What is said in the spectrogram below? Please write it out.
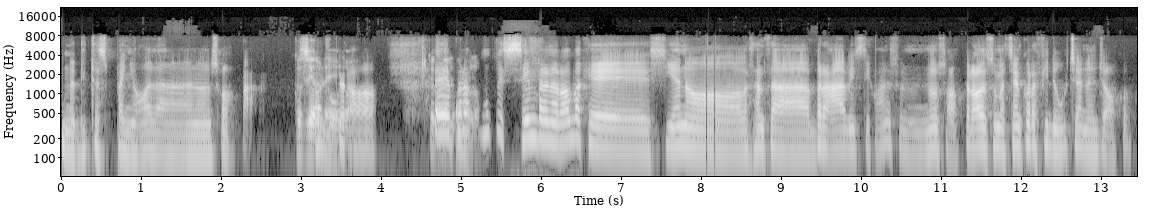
una ditta spagnola, non so. Così al volo. Però, eh, però comunque sembra una roba che siano abbastanza bravi sti qua, non so, però insomma c'è ancora fiducia nel gioco.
